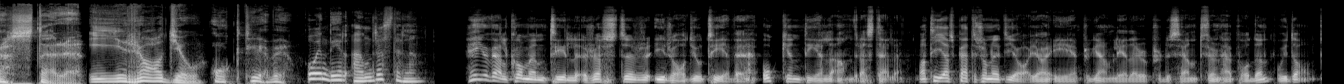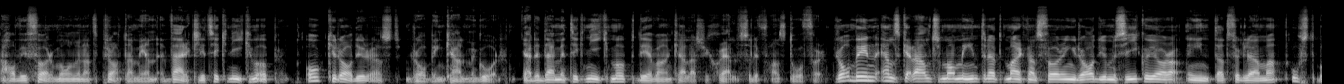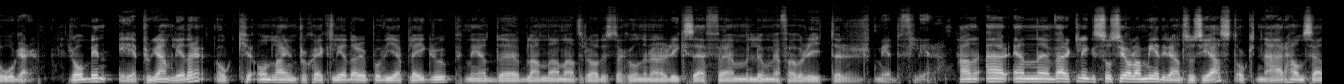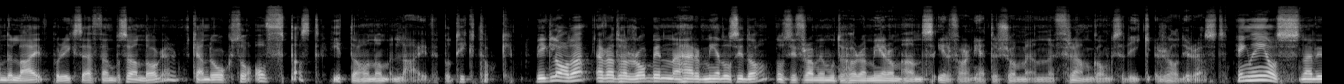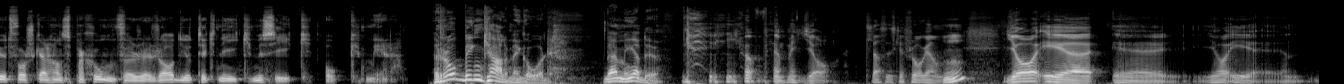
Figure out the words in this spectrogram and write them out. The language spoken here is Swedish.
röster. I radio. Och tv. Och en del andra ställen. Hej och välkommen till Röster i radio och tv och en del andra ställen. Mattias Pettersson heter jag. Jag är programledare och producent för den här podden. Och idag har vi förmånen att prata med en verklig teknikmupp och radioröst, Robin Kalmegård. Ja, det där med teknikmupp, det är vad han kallar sig själv, så det får han stå för. Robin älskar allt som har med internet, marknadsföring, radio och musik att göra. Inte att förglömma ostbågar. Robin är programledare och onlineprojektledare på Viaplay Group med eh, bland annat radiostationerna Rix FM, Lugna Favoriter med flera. Han är en eh, verklig sociala medier-entusiast och när han sänder live på Rix FM på söndagar kan du också oftast hitta honom live på TikTok. Vi är glada över att ha Robin här med oss idag och ser fram emot att höra mer om hans erfarenheter som en framgångsrik radioröst. Häng med oss när vi utforskar hans passion för radio, teknik, musik och mera. Robin Kalmegård, vem är du? ja, vem är jag? Klassiska frågan. Mm. Jag är, eh, jag är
